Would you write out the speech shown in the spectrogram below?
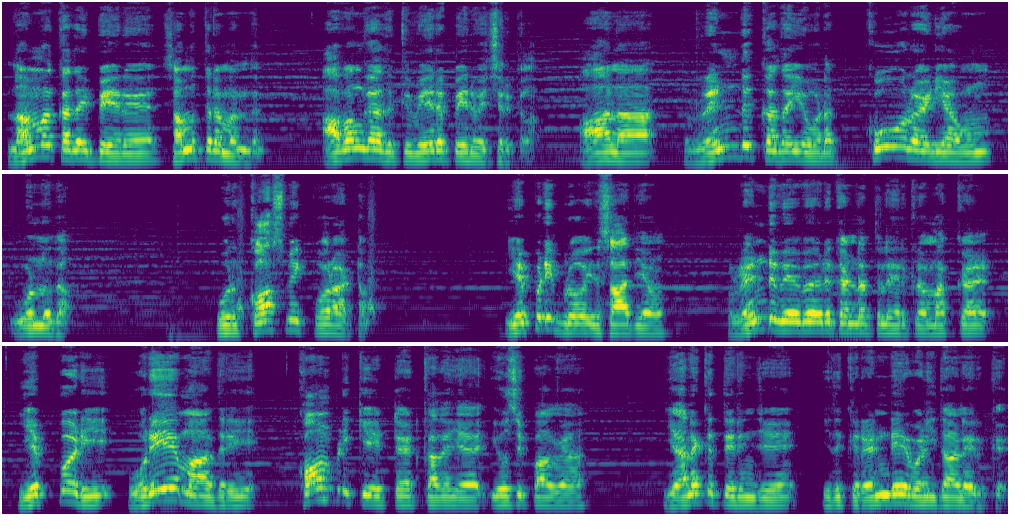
நம்ம கதை பேரு சமுத்திரமந்தன். அவங்க அதுக்கு வேற பேர் வச்சிருக்கலாம். ஆனா ரெண்டு கதையோட கோர் ஐடியாவும் ஒண்ணுதான். ஒரு காஸ்மிக் போராட்டம். எப்படி ப்ரோ இது சாத்தியம்? ரெண்டு வெவ்வேறு கண்டத்தில் இருக்கிற மக்கள் எப்படி ஒரே மாதிரி காம்ப்ளிகேட்டட் கதையை யோசிப்பாங்க? எனக்கு தெரிஞ்சு இதுக்கு ரெண்டே வழிதான் இருக்கு.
